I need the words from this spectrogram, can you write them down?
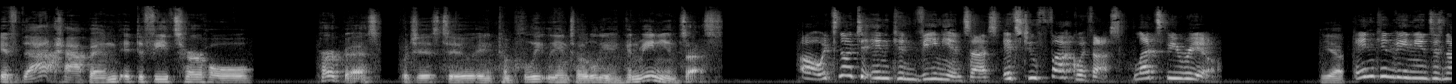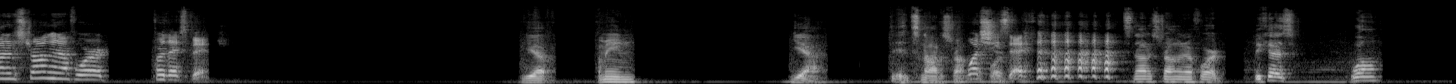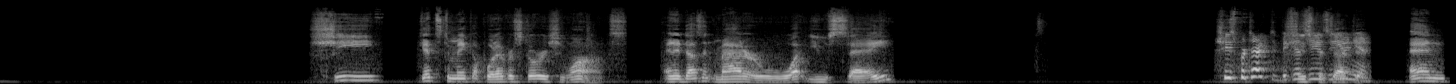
if that happened, it defeats her whole purpose, which is to in- completely and totally inconvenience us. Oh, it's not to inconvenience us. It's to fuck with us. Let's be real. Yep. Inconvenience is not a strong enough word for this bitch. Yep. I mean, yeah, it's not a strong. What she word. said. It's not a strong enough word because, well, she gets to make up whatever story she wants, and it doesn't matter what you say. She's protected because she's she is a union. And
